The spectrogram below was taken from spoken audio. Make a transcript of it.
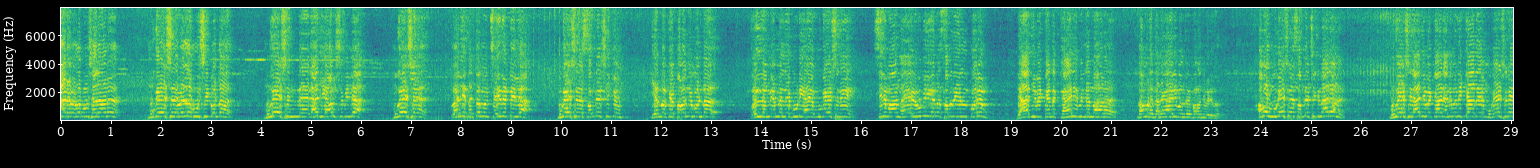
ആരെ വെള്ളപൂശാനാണ്? മുകേഷിനെ വെള്ളപൂശിക്കൊണ്ട് മുകേഷിന്റെ രാജി ആവശ്യമില്ല. മുകേഷ് വലിയ തെറ്റൊന്നും ചെയ്തിട്ടില്ല. മുകേഷിനെ സംരക്ഷിക്കും എന്നൊക്കെ പറഞ്ഞുകൊണ്ട് കൊല്ലം എം എൽ എ കൂടിയായ മുകേഷിനെ സിനിമാ നയരൂപീകരണ സമിതിയിൽ പോലും രാജിവെക്കേണ്ട കാര്യമില്ലെന്നാണ് നമ്മുടെ ധനകാര്യമന്ത്രി പറഞ്ഞു വരുന്നത്. അപ്പോൾ മുകേഷിനെ സംരക്ഷിക്കുന്ന ആരാണ്? മുകേഷ് രാജിവെക്കാൻ അനുവദിക്കാതെ മുകേഷിനെ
